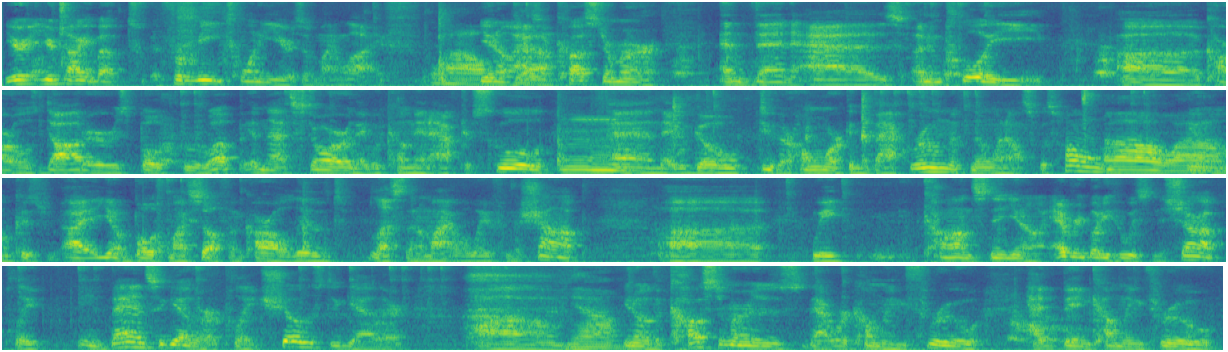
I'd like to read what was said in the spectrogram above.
You're, you're talking about, t- for me, 20 years of my life. Wow. you know, as a customer and then as an employee. Uh, Carl's daughters both grew up in that store. They would come in after school Mm. and they would go do their homework in the back room if no one else was home. Oh wow. You know, because I, you know, both myself and Carl lived less than a mile away from the shop. Uh, we constant, you know, everybody who was in the shop played in bands together or played shows together. Um, yeah. you know the customers that were coming through had been coming through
